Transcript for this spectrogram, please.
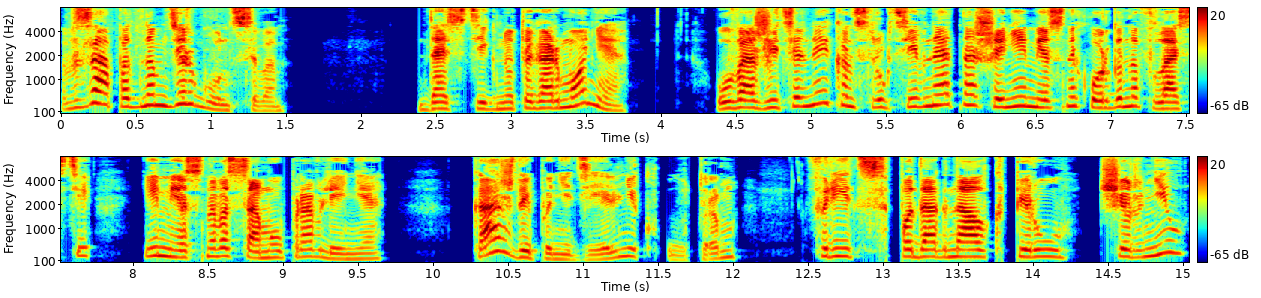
в западном Дергунцево достигнута гармония, уважительные и конструктивные отношения местных органов власти и местного самоуправления. Каждый понедельник утром Фриц подогнал к перу чернил,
